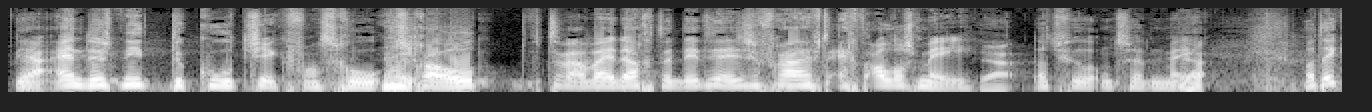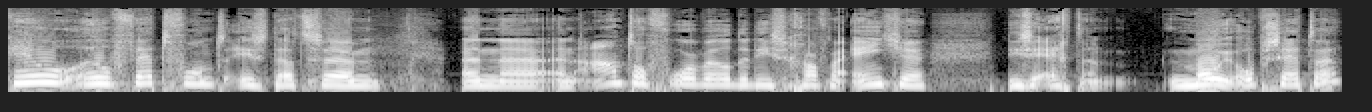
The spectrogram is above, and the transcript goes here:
Ja. En dus niet de cool chick van school, Nee. school. Terwijl wij dachten, dit, deze vrouw heeft echt alles mee. Ja. Dat viel ontzettend mee. Ja. Wat ik heel, heel vet vond, is dat ze een, eh, een aantal voorbeelden die ze gaf, maar eentje die ze echt een, mooi opzette.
